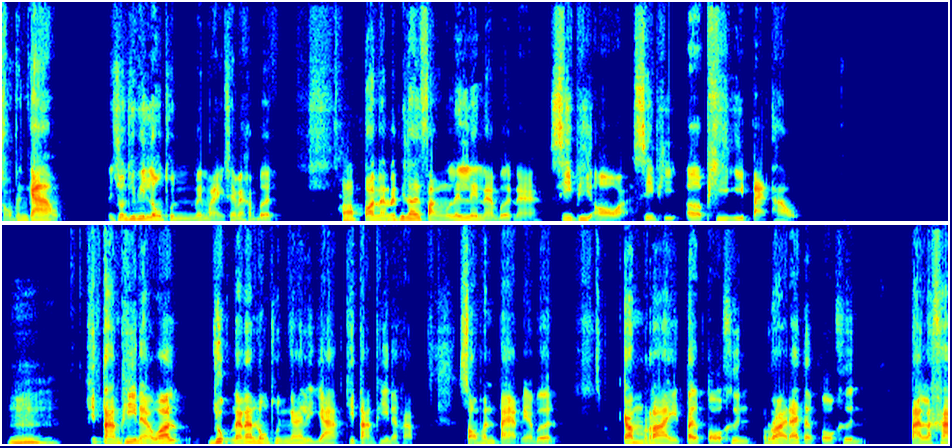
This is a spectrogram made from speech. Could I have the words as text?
สองพันเก้าในช่วงที่พี่ลงทุนใหม่ๆ ใช่ไหมครับเบิร์ตครับ ตอนนั้นนะพี่เล่าให้ฟังเล่น ๆ นะเบิร์ตนะ CPO อะ CP เอ่อ PE แปดเท่า อืม คิดตามพี่นะว่า ยุคนั้นนะลงทุนง่ายหรือยากคิดตามพี่นะครับ 2008 เนี่ยเบิร์ตกำไรเติบโตขึ้น รายได้เติบโตขึ้น แต่ราคา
